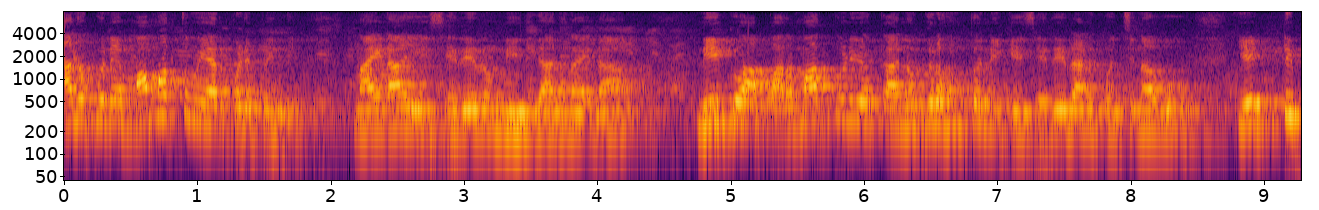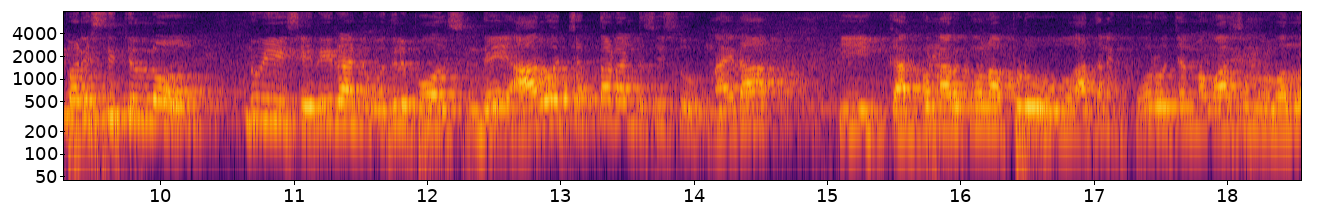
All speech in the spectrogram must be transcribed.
అనుకునే మమత్వం ఏర్పడిపోయింది. నాయన ఈ శరీరం నీది కాదు నాయనా. నీకు ఆ పరమాత్ముడి యొక్క అనుగ్రహంతో నీకు ఈ శరీరానికి వచ్చినావు. ఎట్టి పరిస్థితుల్లో నువ్వు ఈ శరీరాన్ని వదిలిపోవాల్సిందే. ఆ రోజు చెప్తాడంట శిశువు నాయనా ఈ గర్భ నరకం అప్పుడు అతనికి పూర్వజన్మ వాసనల వల్ల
